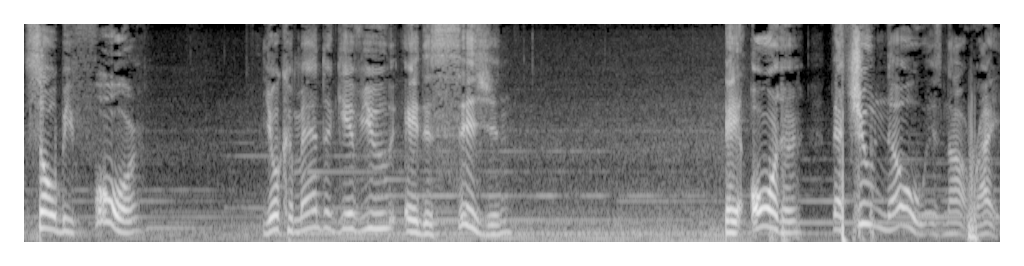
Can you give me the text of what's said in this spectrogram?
So before your commander give you a decision, a order that you know is not right,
